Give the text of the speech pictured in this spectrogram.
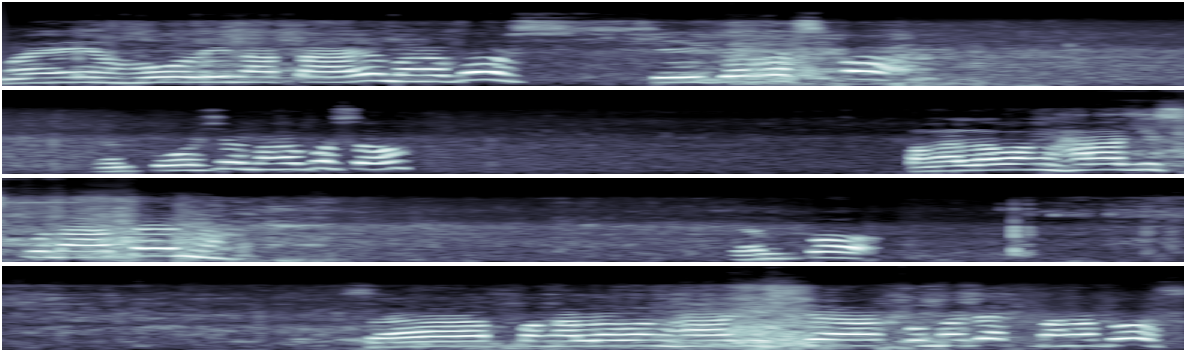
May huli na tayo mga boss. Sigaras po. Yan po siya mga boss oh. Pangalawang hagis po natin. Yan po. Sa pangalawang hagis siya kumagat mga boss.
